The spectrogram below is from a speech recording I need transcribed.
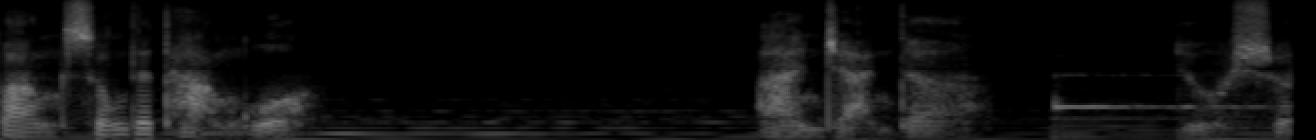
放松的躺卧，安然的入睡。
